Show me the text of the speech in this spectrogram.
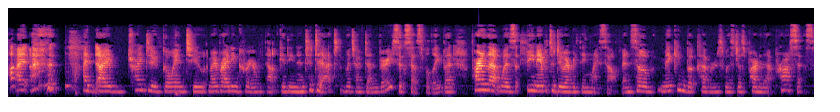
I, I, I tried to go into my writing career without getting into debt, which I've done very successfully. But part of that was being able to do everything myself. And so making book covers was just part of that process.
